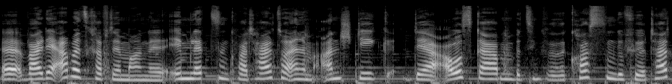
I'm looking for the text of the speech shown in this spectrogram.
äh, weil der Arbeitskräftemangel im letzten Quartal zu einem Anstieg der Ausgaben bzw. Kosten geführt hat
